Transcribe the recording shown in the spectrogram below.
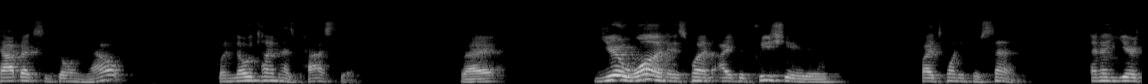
capex is going out, but no time has passed yet, right? Year one is when I depreciated by 20%. And then year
